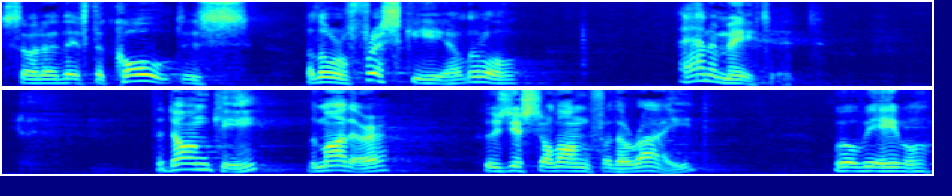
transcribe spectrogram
so that if the colt is a little frisky, a little animated, the donkey, the mother, who's just along for the ride, will be able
